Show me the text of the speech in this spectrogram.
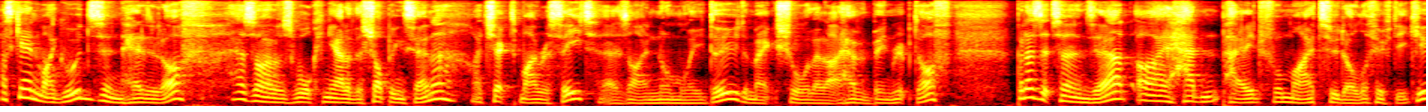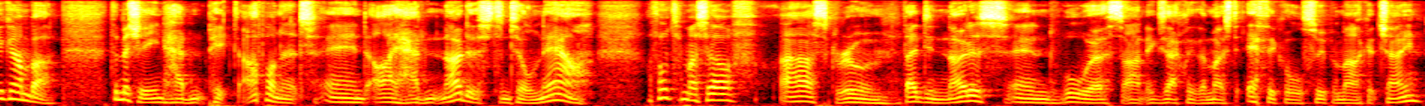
I scanned my goods and headed off. As I was walking out of the shopping centre, I checked my receipt, as I normally do to make sure that I haven't been ripped off. But as it turns out, I hadn't paid for my $2.50 cucumber. The machine hadn't picked up on it, and I hadn't noticed until now. I thought to myself, ah, screw them. They didn't notice, and Woolworths aren't exactly the most ethical supermarket chain.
